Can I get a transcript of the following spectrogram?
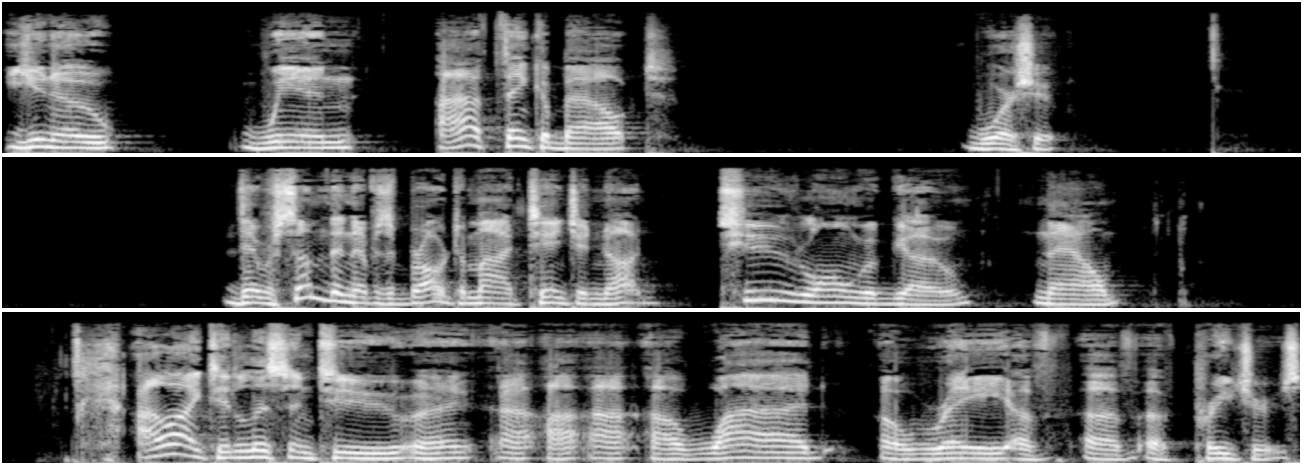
You know, when I think about worship, there was something that was brought to my attention not too long ago. Now, I like to listen to uh, a, a, a, wide array of, of, of, preachers.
